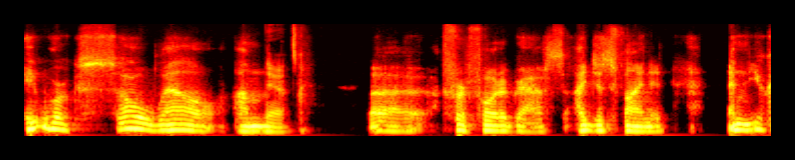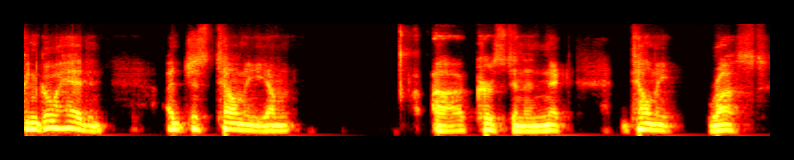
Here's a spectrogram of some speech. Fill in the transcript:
it works so well um, Yeah. uh, for photographs. I just find it. And you can go ahead and uh, just tell me, um, uh, Kirsten and Nick, tell me, Russ,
